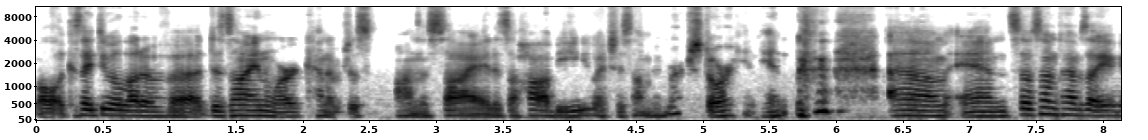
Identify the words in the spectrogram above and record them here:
well, because I do a lot of uh, design work kind of just on the side as a hobby, which is on my merch store, hint, hint. um, and so sometimes I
